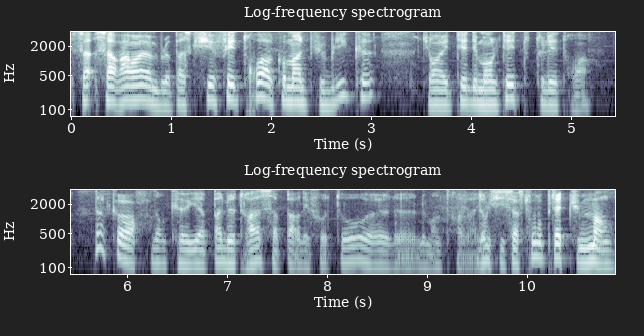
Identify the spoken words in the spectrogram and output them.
ça, ça rend humble, parce que j'ai fait trois commandes publiques qui ont été démontés toutes les trois. D'accord. Donc il n'y a pas de traces à part des photos euh, de, mon travail. Donc si ça se trouve, peut-être tu mens.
